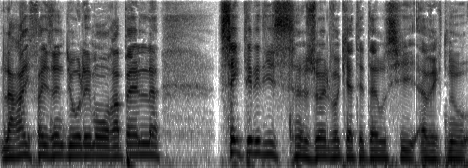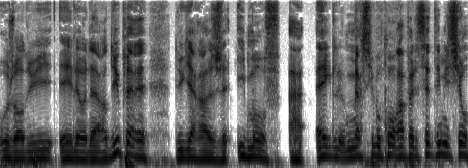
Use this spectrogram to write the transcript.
La Raiffeisen du Haut-Léman, on rappelle. C'est Télédis, Joël Vocat est là aussi avec nous aujourd'hui et Léonard Dupéret du garage Imof à Aigle. Merci beaucoup. On rappelle cette émission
